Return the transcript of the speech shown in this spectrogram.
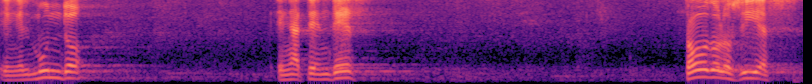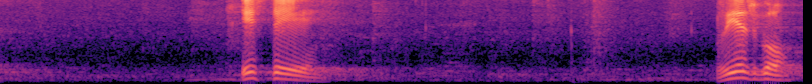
en el mundo en atender todos los días este riesgo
